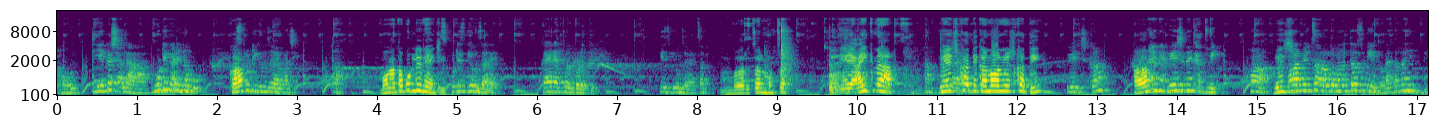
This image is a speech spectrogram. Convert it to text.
अहो ते कशाला? मोठी गाडी नको. का? स्कूटी घेऊन जाऊया माझी. हा मग आता कुठली न्यायची? स्कूटीच घेऊन काय नाही फरक पडते तीच घेऊन जाऊया चल. बर चल मग चल. ए ऐक ना. व्हेज खाते का नॉन व्हेज खाते? व्हेज का? हा? नाही नाही व्हेज नाही खात मी. हा Veg? नॉन व्हेज चालवतो मला तरच मी येतो नाही तर नाही येत मी.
